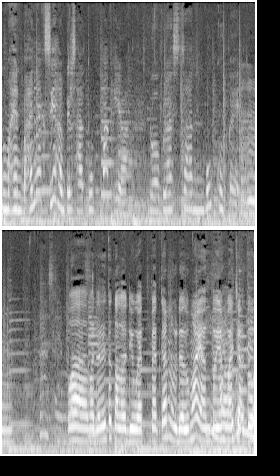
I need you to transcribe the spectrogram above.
lumayan banyak sih hampir satu pak ya. 12-an buku kayaknya. Mm. Ah, wah padahal itu kalau di Wattpad kan udah lumayan tuh yang Iya, baca bener, tuh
